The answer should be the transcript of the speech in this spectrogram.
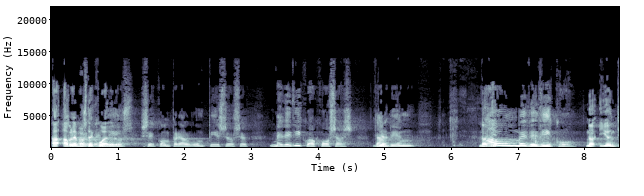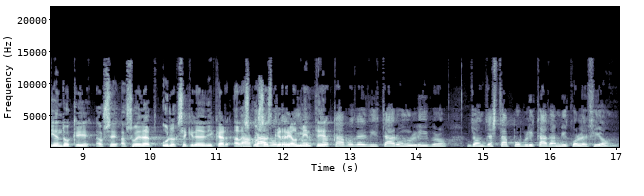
Ah, hablemos de vendí, cuadros. Se compré algún piso, se- me dedico a cosas Ya. Y- Aún me dedico. No, yo entiendo que a su edad uno se quiere dedicar a las Acabo cosas que de realmente... Acabo de editar un libro donde está publicada mi colección.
